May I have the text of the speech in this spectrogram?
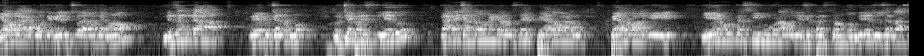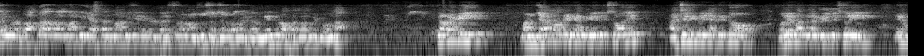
గెలవలేకపోతే గెలిపించుకోలేకపోతే మనం నిజంగా రేపు చంద్ర వచ్చే పరిస్థితి లేదు. కానీ చంద్రబాబు నాయుడు గారు వస్తే పేదవాళ్ళు పేదవాళ్ళకి ఏ ఒక్క స్కీమ్ కూడా అమలు చేసే పరిస్థితి ఉండదు మీరే చూసారు లాస్ట్ టైం కూడా డ్వాక్రా రుణాలు మాఫీ చేస్తాను మాఫీ చేయలేని పరిస్థితి కూడా మనం చూసాం చంద్రబాబు నాయుడు గారు. నేను కూడా ఒక గవర్నమెంట్లో ఉన్నా. కాబట్టి మనం జగన్మోహన్ రెడ్డి గారిని గెలిపించుకోవాలి అత్యధిక మెజార్టీతో ఉదయ్ బాబు గారు గెలిపించుకొని రేపు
